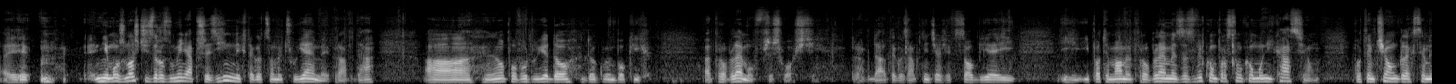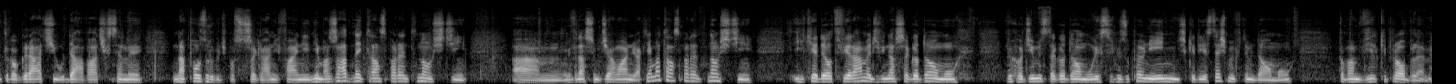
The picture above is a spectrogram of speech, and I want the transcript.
e, niemożności zrozumienia przez innych tego, co my czujemy, prawda, a, no, powoduje do, do głębokich e, problemów w przyszłości. Prawda? Tego zamknięcia się w sobie i, i, i potem mamy problemy ze zwykłą, prostą komunikacją. Potem ciągle chcemy tylko grać i udawać, chcemy na pozór być postrzegani fajnie. Nie ma żadnej transparentności um, w naszym działaniu. Jak nie ma transparentności i kiedy otwieramy drzwi naszego domu, wychodzimy z tego domu, jesteśmy zupełnie inni niż kiedy jesteśmy w tym domu, to mamy wielki problem.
